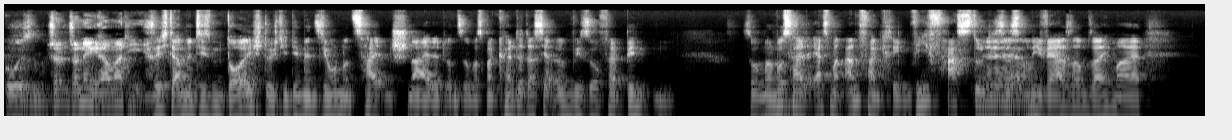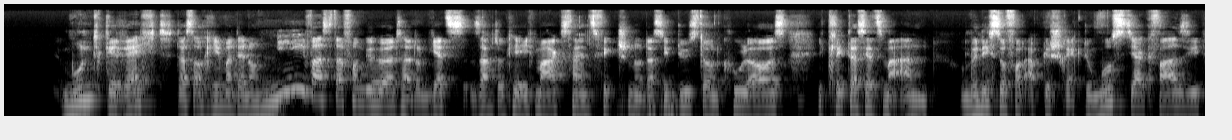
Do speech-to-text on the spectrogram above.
Olsen. Jo- Johnny Grammati. sich da mit diesem Dolch durch die Dimensionen und Zeiten schneidet und sowas. Man könnte das ja irgendwie so verbinden. So, man muss halt erstmal einen Anfang kriegen. Wie fasst du Ja, dieses ja. Universum, sag ich mal, mundgerecht, dass auch jemand, der noch nie was davon gehört hat und jetzt sagt, okay, ich mag Science Fiction und das sieht düster und cool aus, ich klick das jetzt mal an und bin nicht sofort abgeschreckt. Du musst ja quasi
